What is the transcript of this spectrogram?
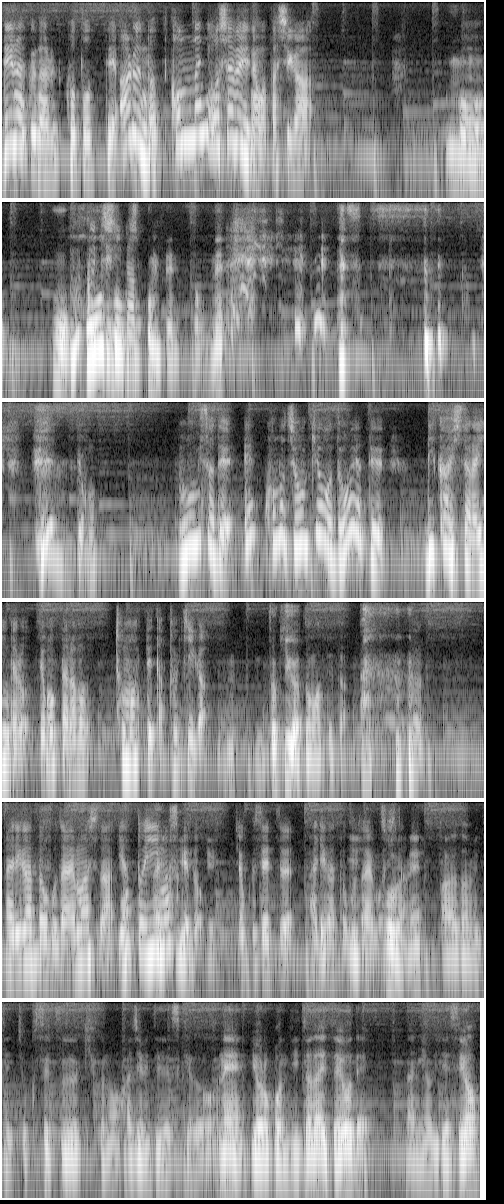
出なくなることってあるんだって。こんなにおしゃべりな私が。うん。こもう無放口になっ送事故みたいになってたもんね 脳みそでえこの状況をどうやって理解したらいいんだろうって思ったらもう止まってた時が。うん時が止まってた。ありがとうございました。やっと言いますけど、はい直接ありがとうございました。そうだね。改めて直接聞くのは初めてですけどね喜んでいただいたようで何よりですよ。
